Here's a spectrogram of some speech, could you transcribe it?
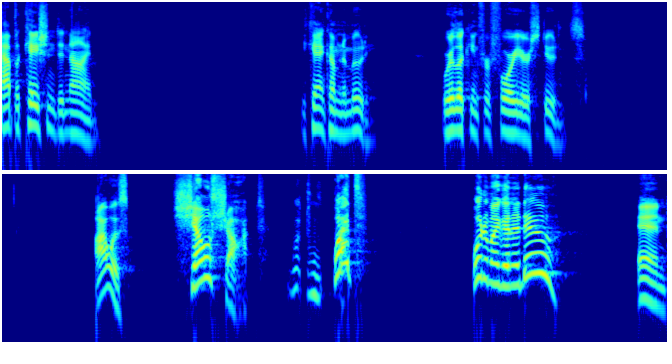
Application denied. You can't come to Moody. We're looking for four year students. I was shell shocked. What? What am I going to do? And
